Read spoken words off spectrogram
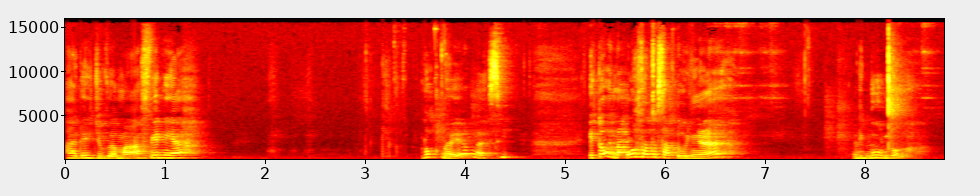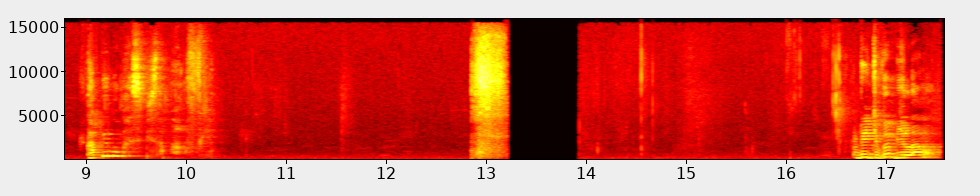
Ade juga maafin ya. Lo bayang gak sih? Itu anak lo satu-satunya dibunuh tapi lu masih bisa maafin dia juga bilang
